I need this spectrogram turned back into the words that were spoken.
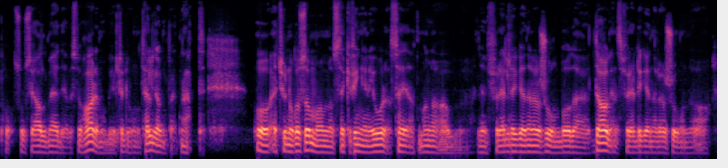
på sosiale medier hvis du har en mobiltelefon og tilgang på et nett. Og jeg tror nok også man må stikke fingeren i jorda og si at mange av den foreldregenerasjonen, både dagens foreldregenerasjon og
